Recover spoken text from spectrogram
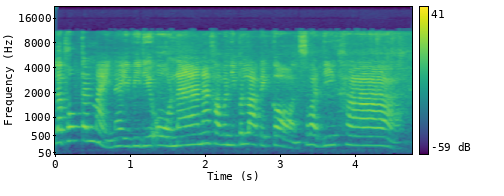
แล้วพบกันใหม่ในวิดีโอหน้านะคะ วันนี้เป็นลาไปก่อน สวัสดีค่ะ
